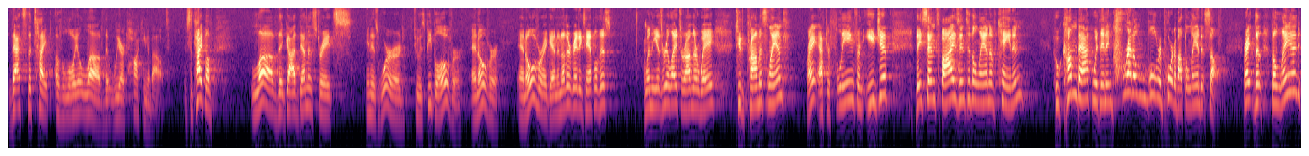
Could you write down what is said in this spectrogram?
That's the type of loyal love that we are talking about. It's the type of love that God demonstrates in His Word to His people over and over and over again. Another great example of this when the Israelites are on their way to the promised land, right? After fleeing from Egypt, they send spies into the land of Canaan who come back with an incredible report about the land itself. Right? The, the land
